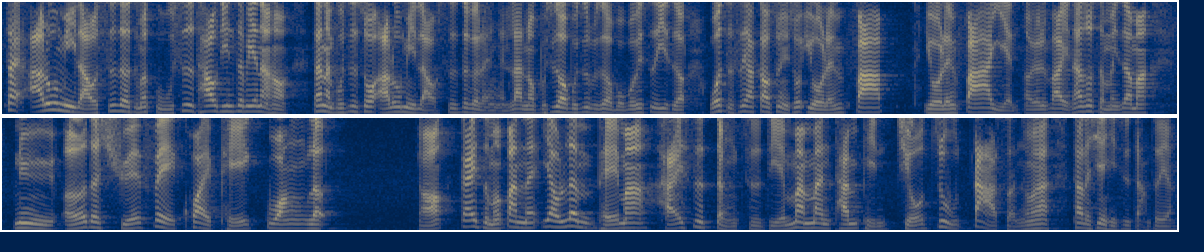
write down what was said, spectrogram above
在阿鲁米老师的什么股市淘金这边呢哈，当然不是说阿鲁米老师这个人很烂哦，不是哦，不是不是，哦我不是意思哦，我只是要告诉你说，有人发有人发言啊，有人发言，他说什么你知道吗？女儿的学费快赔光了，好，该怎么办呢？要认赔吗？还是等止跌慢慢摊平？求助大神，你看他的现形是长这样，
